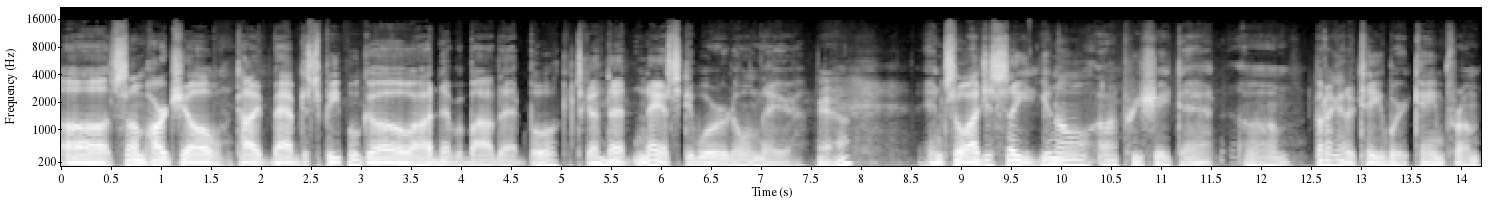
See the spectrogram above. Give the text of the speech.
Uh, some hardshell type Baptist people go, I'd never buy that book. It's got hmm. that nasty word on there. Yeah. And so I just say, you know, I appreciate that. Um, but I got to tell you where it came from.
